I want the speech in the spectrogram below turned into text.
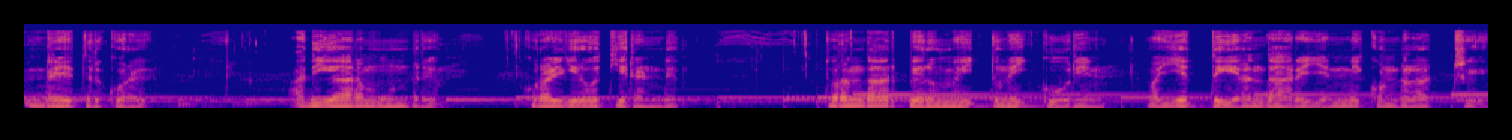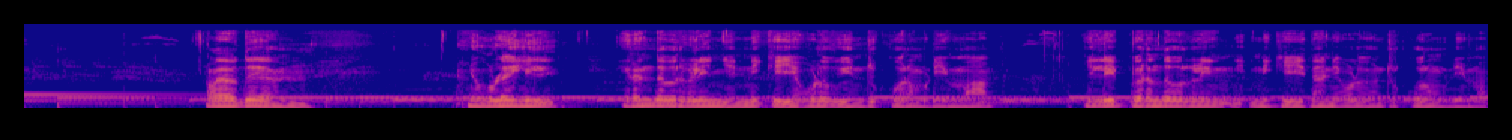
இன்றைய திருக்குறள் அதிகாரம் மூன்று குறள் இருபத்தி ரெண்டு துறந்தார் பெருமை துணை கூறின் வையத்து இறந்தாரை எண்ணிக்கொண்டலற்று அதாவது உலகில் இறந்தவர்களின் எண்ணிக்கை எவ்வளவு என்று கூற முடியுமா? இல்லை பிறந்தவர்களின் எண்ணிக்கையை தான் எவ்வளவு என்று கூற முடியுமா?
